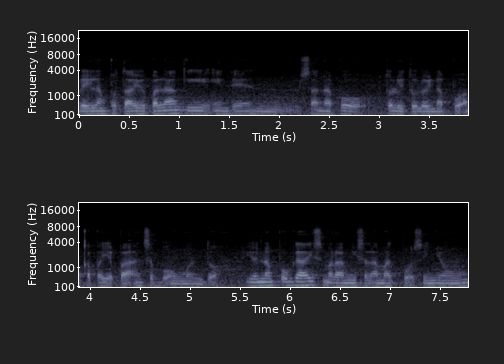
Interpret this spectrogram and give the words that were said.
Pray lang po tayo palagi and then sana po tuloy-tuloy na po ang kapayapaan sa buong mundo. Yun lang po guys. Maraming salamat po sa inyong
